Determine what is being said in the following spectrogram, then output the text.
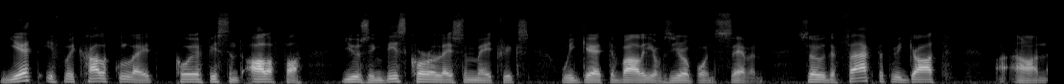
Yet if we calculate coefficient alpha using this correlation matrix, we get the value of 0.7. So the fact that we got an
